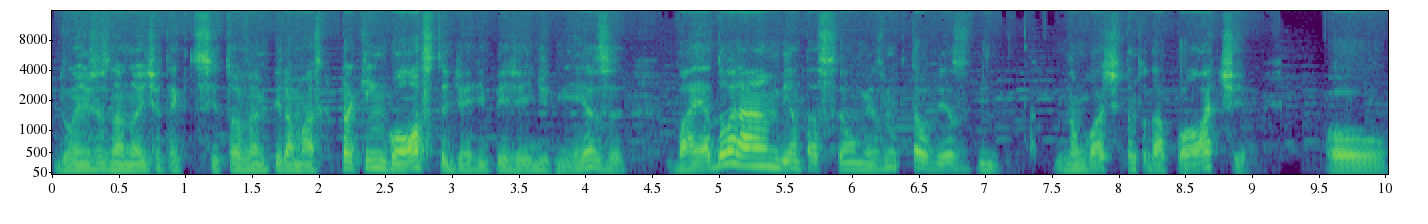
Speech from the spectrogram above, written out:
do Anjos na Noite, até que tu citou Vampira Máscara, pra quem gosta de RPG de mesa, vai adorar a ambientação, mesmo que talvez não goste tanto da plot, ou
